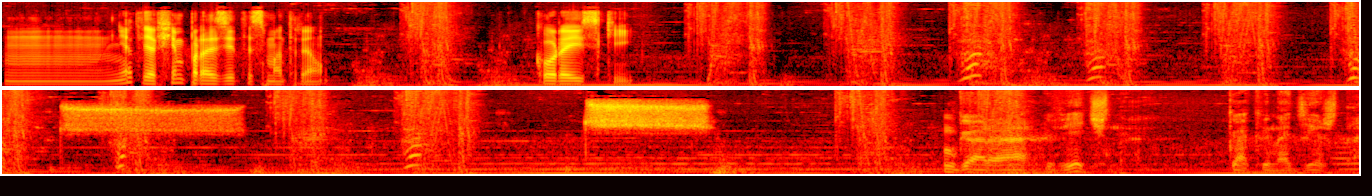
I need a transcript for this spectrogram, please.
М, Нет, я фильм Паразиты смотрел. Корейский. Гора вечна, как и надежда.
